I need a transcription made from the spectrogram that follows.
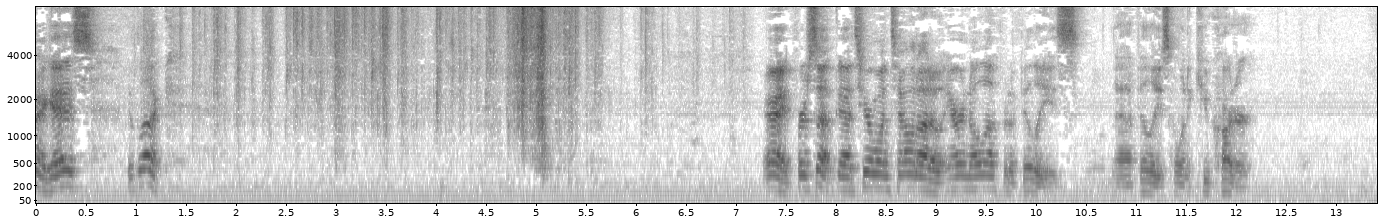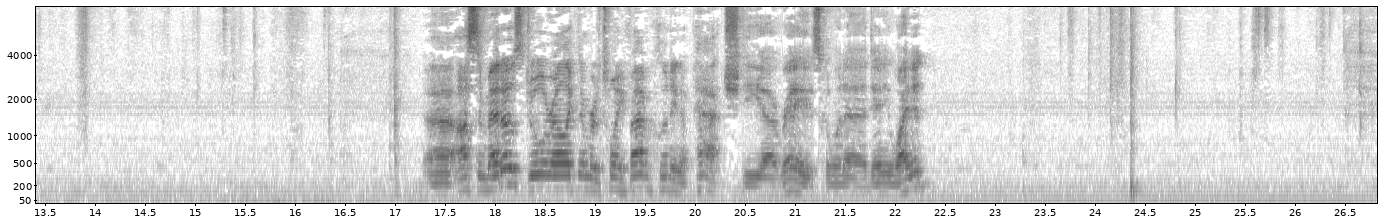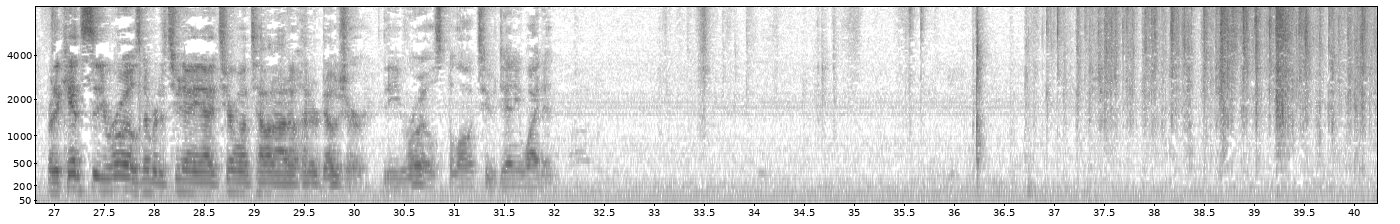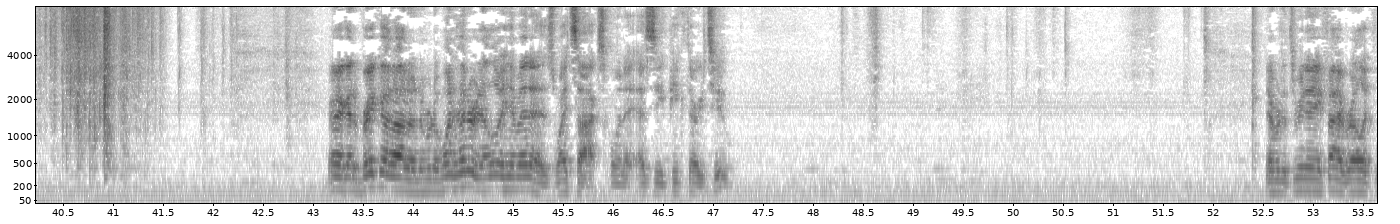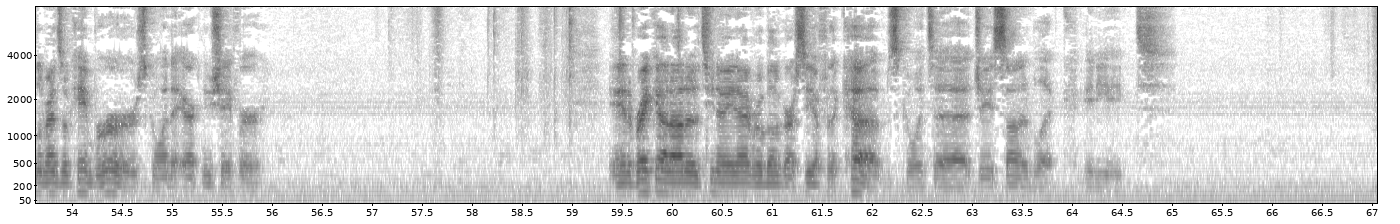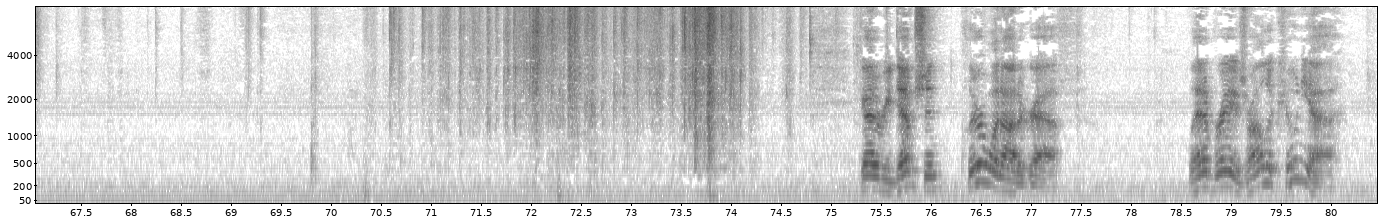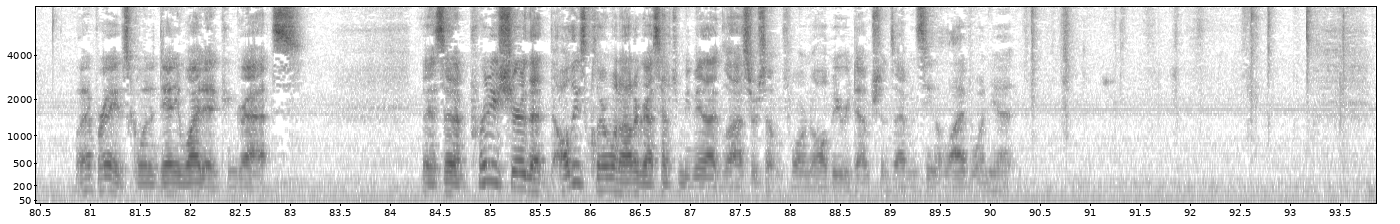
All right, guys. Good luck. All right, first up, got Tier 1 Talent Auto, Aaron Nola for the Phillies. Uh, Phillies going to Q Carter. Uh, Austin Meadows, dual relic number 25, including a patch. The uh, Rays going to Danny Whited. For the Kansas City Royals, number to 299, Tier 1 Talent Auto, Hunter Dozier. The Royals belong to Danny Whited. All right, I got a breakout auto number to 100, Eloy Jimenez, White Sox, going to SZ Peak 32. Number to 395, Relic Lorenzo Cain Brewers, going to Eric Newshafer. And a breakout auto 299, Robel Garcia for the Cubs, going to Jay Sonnenblick, 88. Got a redemption. Clear one autograph. Atlanta Braves, Ronald Acuna. Atlanta Braves going to Danny Whitehead. Congrats. Like I said, I'm pretty sure that all these clear one autographs have to be made out of glass or something for them to all be redemptions. I haven't seen a live one yet.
